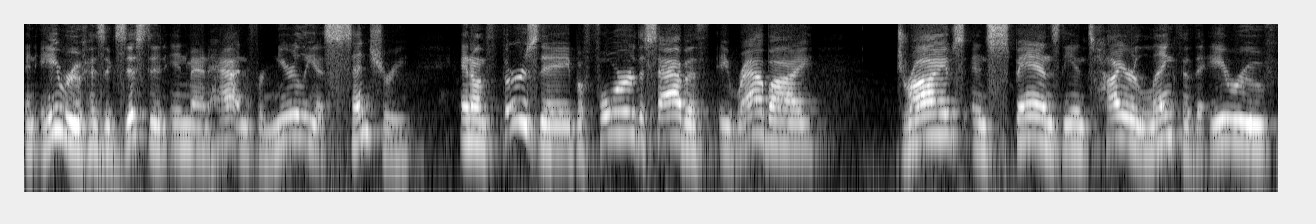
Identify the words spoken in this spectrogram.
An Eruv has existed in Manhattan for nearly a century. And on Thursday, before the Sabbath, a rabbi drives and spans the entire length of the Eruv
